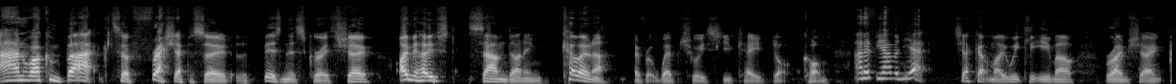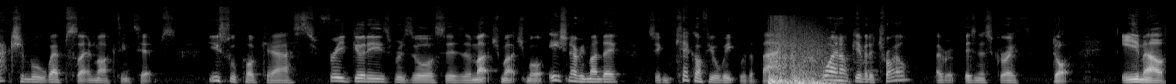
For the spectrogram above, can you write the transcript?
And welcome back to a fresh episode of the Business Growth Show. I'm your host, Sam Dunning, co owner over at webchoiceuk.com. And if you haven't yet, check out my weekly email where I'm sharing actionable website and marketing tips, useful podcasts, free goodies, resources, and much, much more each and every Monday so you can kick off your week with a bang. Why not give it a trial over at businessgrowth.email?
